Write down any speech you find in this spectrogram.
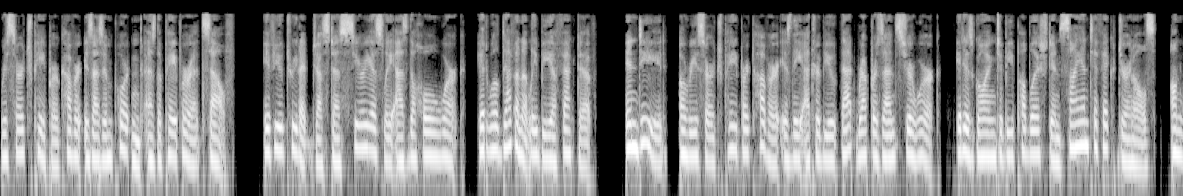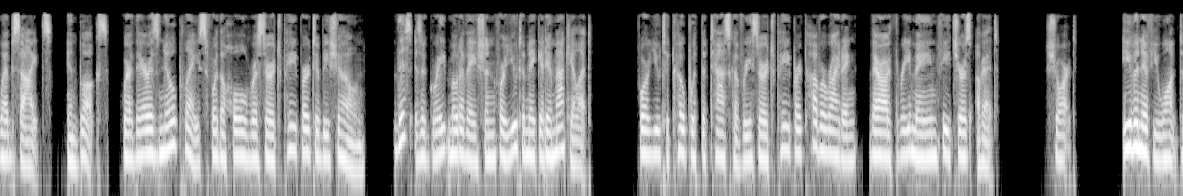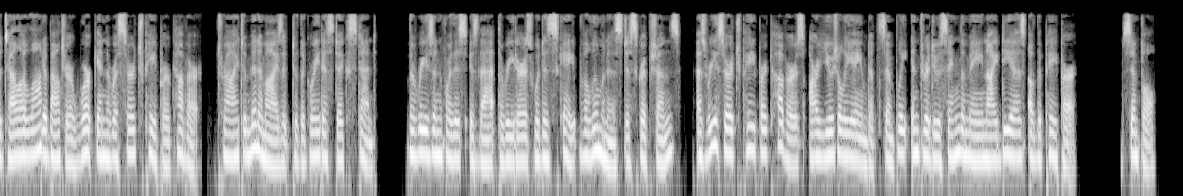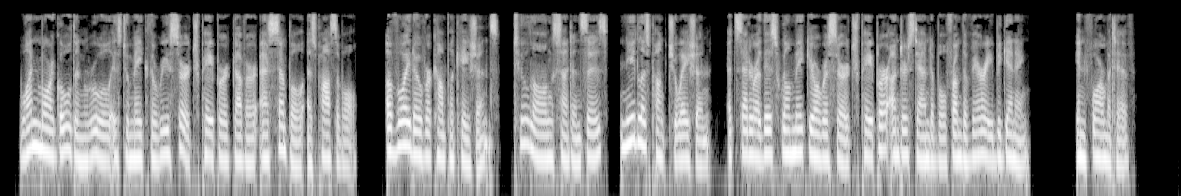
Research paper cover is as important as the paper itself. If you treat it just as seriously as the whole work, it will definitely be effective. Indeed, a research paper cover is the attribute that represents your work. It is going to be published in scientific journals, on websites, in books, where there is no place for the whole research paper to be shown. This is a great motivation for you to make it immaculate. For you to cope with the task of research paper cover writing, there are three main features of it. Short. Even if you want to tell a lot about your work in the research paper cover, try to minimize it to the greatest extent. The reason for this is that the readers would escape voluminous descriptions, as research paper covers are usually aimed at simply introducing the main ideas of the paper. Simple. One more golden rule is to make the research paper cover as simple as possible. Avoid overcomplications, too long sentences, needless punctuation, etc. This will make your research paper understandable from the very beginning. Informative.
